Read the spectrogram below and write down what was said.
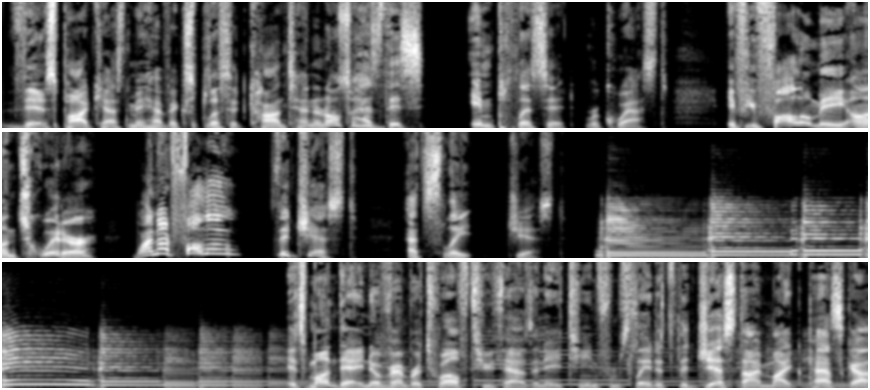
This podcast may have explicit content. It also has this implicit request. If you follow me on Twitter, why not follow the gist at Slate Gist? It's Monday, November 12th, 2018. From Slate, it's The Gist. I'm Mike Pesca.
